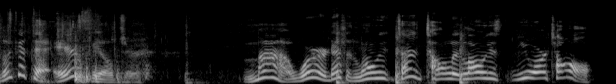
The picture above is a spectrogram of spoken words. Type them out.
Look at that air filter. My word, that's as long as that's tall as long as you are tall.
